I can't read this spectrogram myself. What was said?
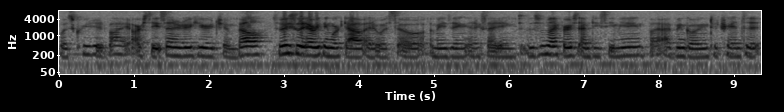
was created by our state senator here, Jim Beall. So basically everything worked out and it was so amazing and exciting. This was my first MTC meeting, but I've been going to transit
